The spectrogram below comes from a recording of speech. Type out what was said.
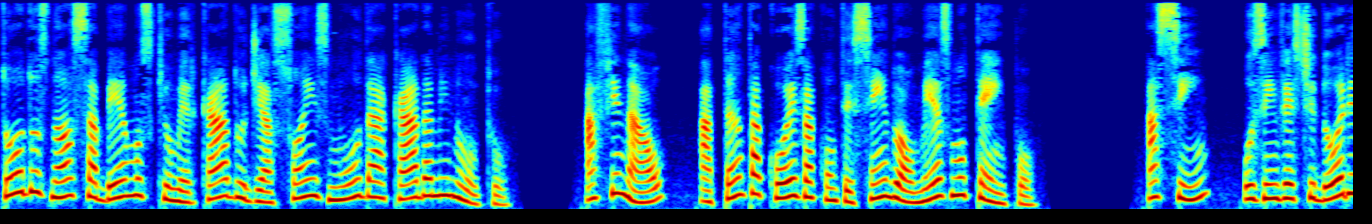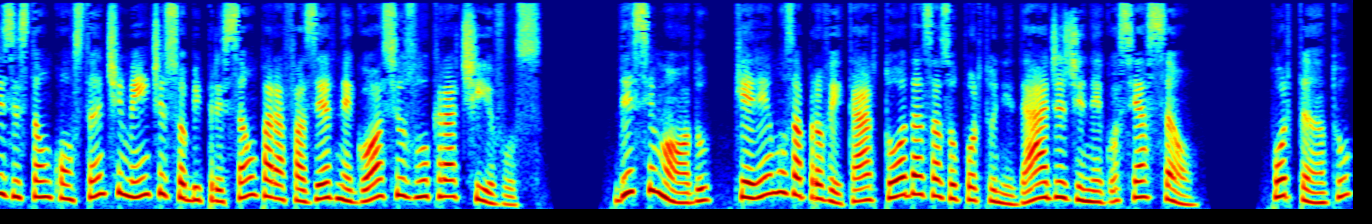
Todos nós sabemos que o mercado de ações muda a cada minuto. Afinal, há tanta coisa acontecendo ao mesmo tempo. Assim, os investidores estão constantemente sob pressão para fazer negócios lucrativos. Desse modo, queremos aproveitar todas as oportunidades de negociação. Portanto,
